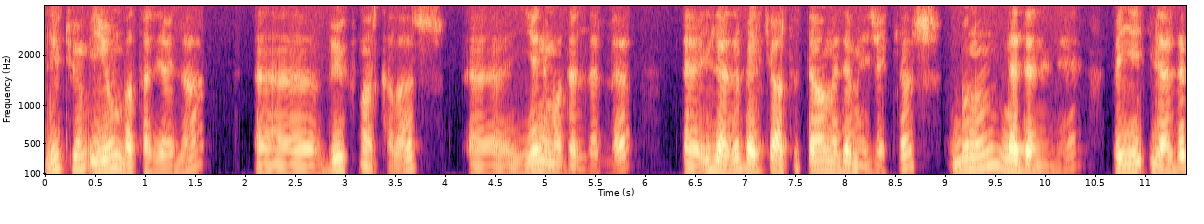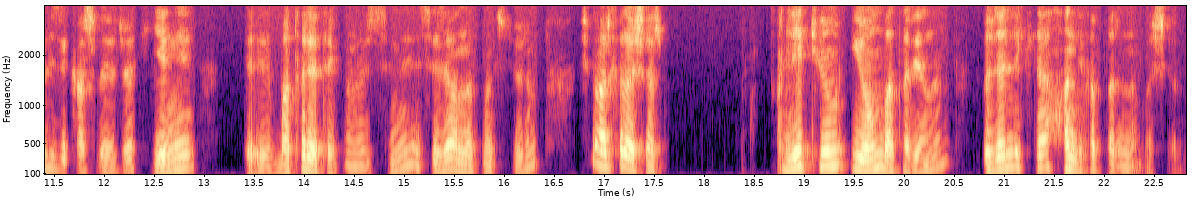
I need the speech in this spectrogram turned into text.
Lityum iyon bataryayla e, büyük markalar yeni modellerle e, ileride belki artık devam edemeyecekler. Bunun nedenini ve ileride bizi karşılayacak yeni e, batarya teknolojisini size anlatmak istiyorum. Şimdi arkadaşlar, lityum iyon bataryanın özellikle handikaplarından başlayalım.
